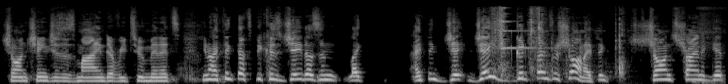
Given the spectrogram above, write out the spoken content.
Sean changes his mind every two minutes. You know, I think that's because Jay doesn't like. I think Jay, Jay's good friends with Sean. I think Sean's trying to get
